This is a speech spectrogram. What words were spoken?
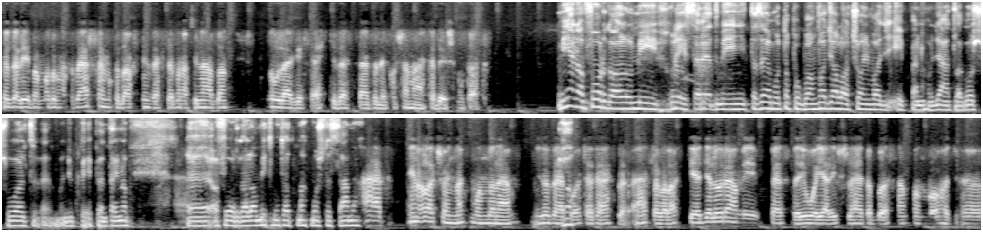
közelében mozognak az árfolyamok, az DAX index ebben a pillanatban 0,1%-os emelkedés mutat. Milyen a forgalmi részeredmény? Itt az elmúlt napokban vagy alacsony, vagy éppen, hogy átlagos volt, mondjuk éppen tegnap a forgalom. Mit mutatnak most a számok? Hát én alacsonynak mondanám, igazából, tehát átlag, átlag alatti egyelőre, ami persze jó jel is lehet abból a szempontból, hogy ö,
